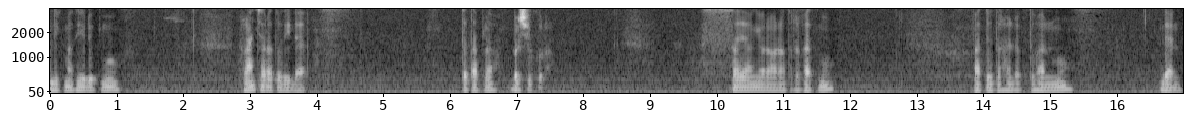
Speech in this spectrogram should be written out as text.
Nikmati hidupmu. Lancar atau tidak, tetaplah bersyukur. Sayangi orang-orang terdekatmu patuh terhadap Tuhanmu dan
